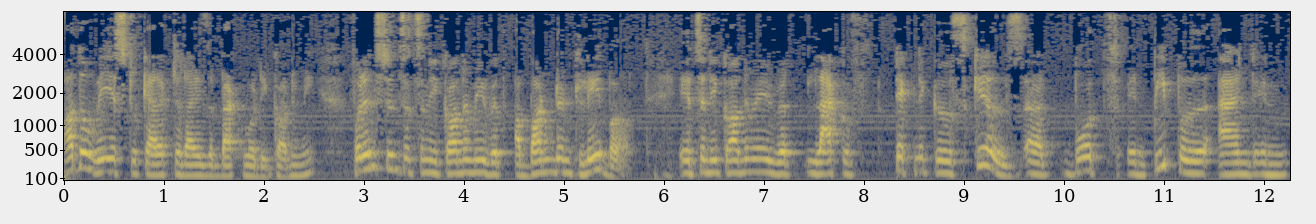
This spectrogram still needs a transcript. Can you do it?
other ways to characterize a backward economy. For instance, it's an economy with abundant labor. It's an economy with lack of technical skills, uh, both in people and in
